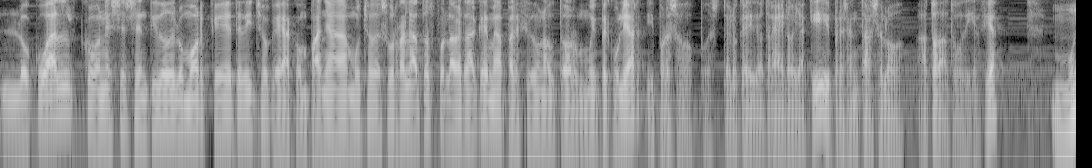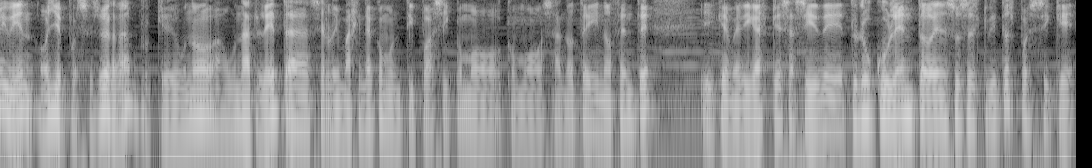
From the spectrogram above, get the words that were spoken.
lo cual, con ese sentido del humor que te he dicho, que acompaña mucho de sus relatos, pues la verdad que me ha parecido un autor muy peculiar y por eso pues te lo he querido traer hoy aquí y presentárselo a toda tu audiencia. Muy bien, oye, pues es verdad, porque uno a un atleta se lo imagina como un tipo así como, como sanote e inocente y que me digas que es así de truculento en sus escritos, pues sí que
